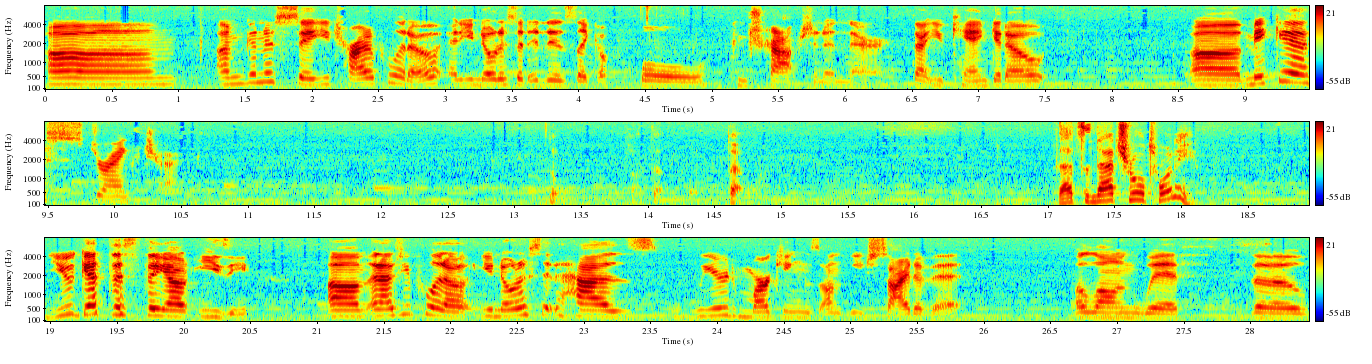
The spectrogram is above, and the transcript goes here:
Um, I'm gonna say you try to pull it out, and you notice that it is like a full contraption in there that you can get out. Uh, make a strength check. Nope, not that one. That one. That's a natural 20. You get this thing out easy. Um, and as you pull it out, you notice it has weird markings on each side of it, along with the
